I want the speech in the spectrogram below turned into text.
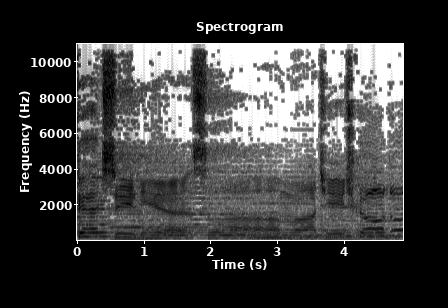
Keď si niesla matička do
